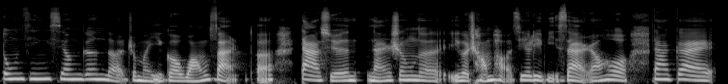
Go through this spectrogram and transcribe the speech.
东京箱根的这么一个往返的大学男生的一个长跑接力比赛。然后大概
